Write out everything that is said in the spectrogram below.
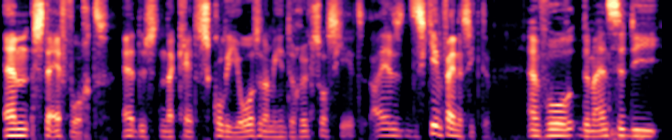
En stijf wordt. Hè? Dus dan krijg je scoliose, dan begint de rug zo scheef. Allee, Het is geen fijne ziekte. En voor de mensen die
